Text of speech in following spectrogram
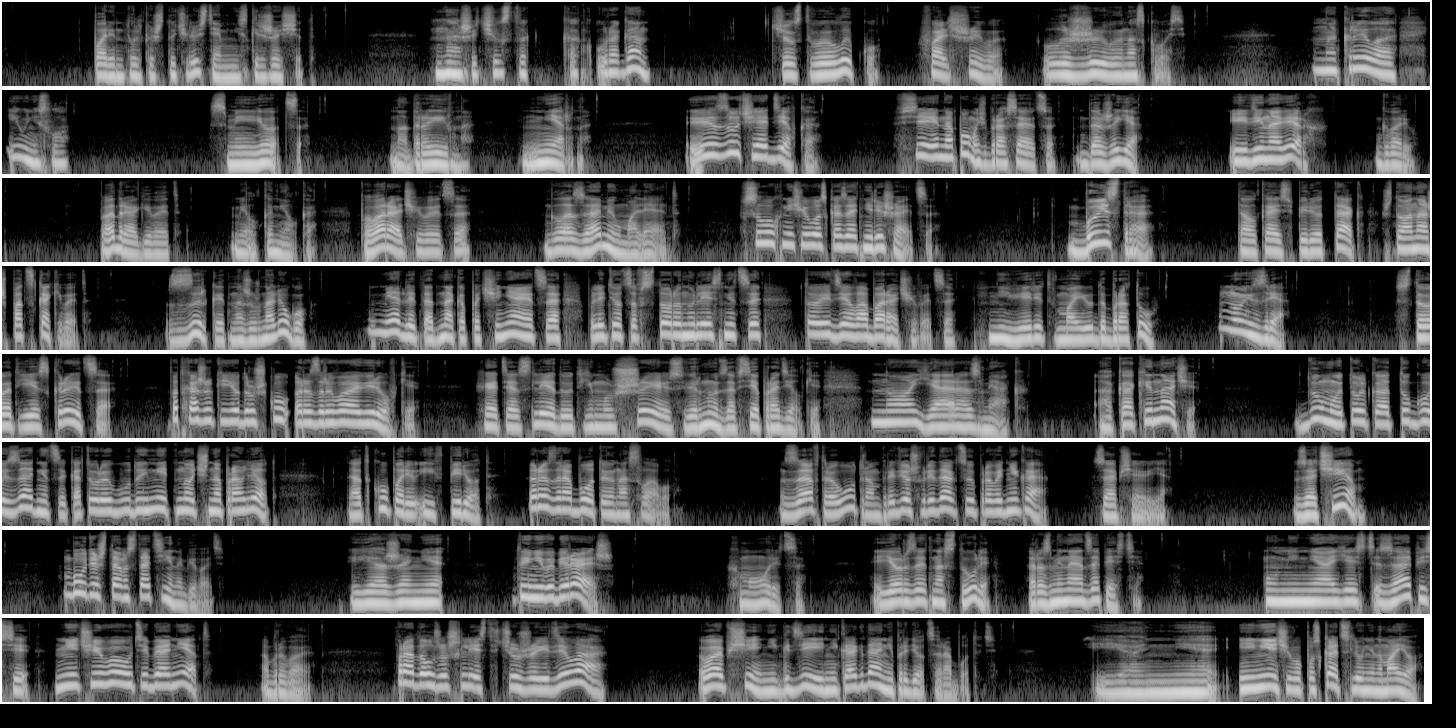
Парень только что челюстями не скрежещет. Наши чувства как ураган. Чувствую улыбку, фальшивую, лживую насквозь. Накрыло и унесло. Смеется, надрывно, нервно. Везучая девка — все и на помощь бросаются, даже я. «Иди наверх», — говорю. Подрагивает. Мелко-мелко. Поворачивается. Глазами умоляет. Вслух ничего сказать не решается. «Быстро!» Толкаясь вперед так, что она аж подскакивает. зыркает на журналюгу, медлит, однако подчиняется, плетется в сторону лестницы, то и дело оборачивается, не верит в мою доброту. Ну и зря. Стоит ей скрыться, подхожу к ее дружку, разрываю веревки, хотя следует ему шею свернуть за все проделки. Но я размяк. А как иначе? Думаю только о тугой заднице, которую буду иметь ночь напролёт. Откупорю и вперед. Разработаю на славу. Завтра утром придешь в редакцию проводника, сообщаю я. Зачем? Будешь там статьи набивать. Я же не... Ты не выбираешь. Хмурится. Ёрзает на стуле, разминает запястье. «У меня есть записи. Ничего у тебя нет», — обрываю. «Продолжишь лезть в чужие дела. Вообще нигде и никогда не придется работать». «Я не... И нечего пускать слюни на моё».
